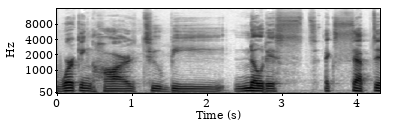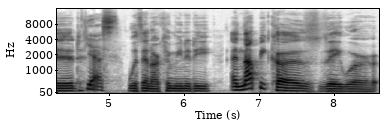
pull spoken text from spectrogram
working hard to be noticed, accepted Yes. within our community. And not because they were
